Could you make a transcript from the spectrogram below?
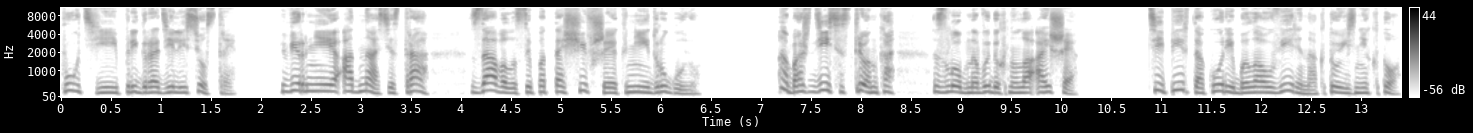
Путь ей преградили сестры. Вернее, одна сестра, за волосы подтащившая к ней другую. «Обожди, сестренка!» — злобно выдохнула Айше. Теперь Такори была уверена, кто из них кто.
